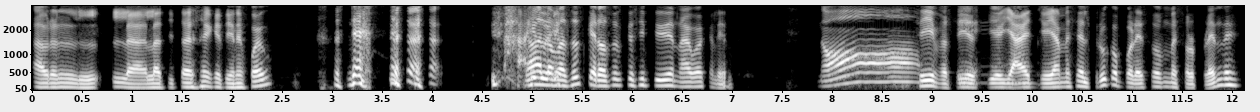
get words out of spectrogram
abren el- la latita esa que tiene fuego. No, lo más asqueroso es que sí piden agua caliente. No. Sí, pues sí, es- yo ya, yo ya me sé el truco, por eso me sorprende.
